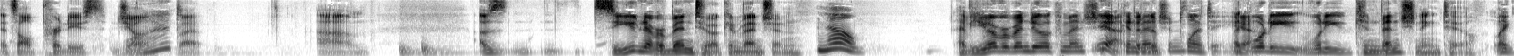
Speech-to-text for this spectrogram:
it's all produced junk. What? But um, I was. So you've never been to a convention? No, Have you ever been to a convention? Yeah, been to convention. plenty, Like yeah. what are you what are you conventioning to? like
